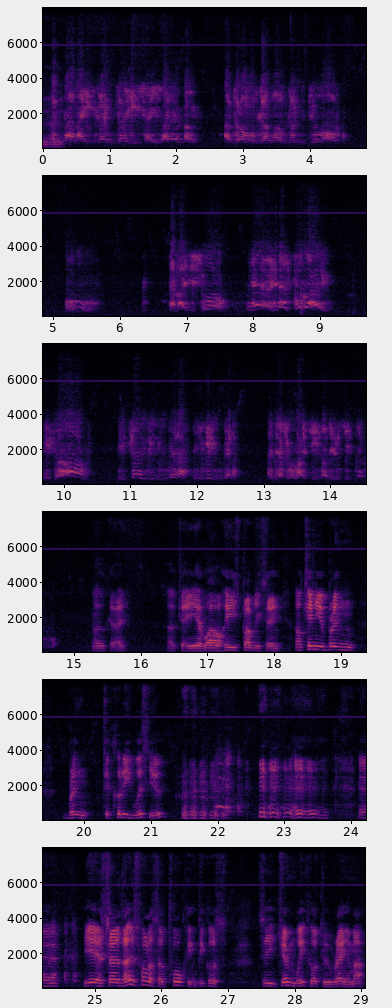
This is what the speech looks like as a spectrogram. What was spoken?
Mm -hmm. I thought like he's going to, he says, I don't know. I told him what's going on, going to do all. Okay, yeah, well, he's probably saying, oh, can you bring bring Te Kuri with you? uh, yeah, so those fellas are talking because, see, Jim Weekotu rang him up.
